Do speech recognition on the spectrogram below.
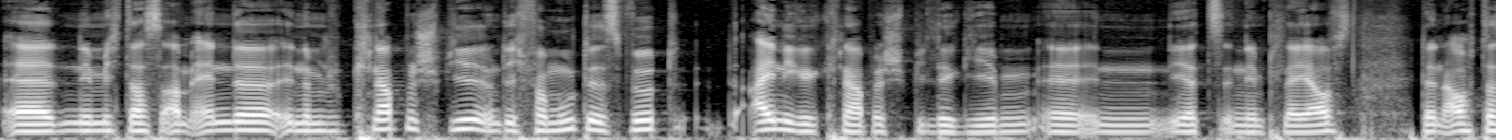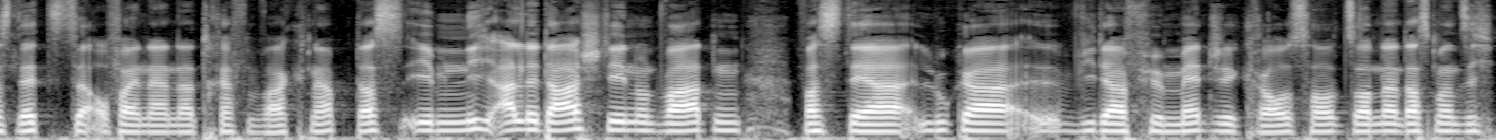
Äh, nämlich, dass am Ende in einem knappen Spiel, und ich vermute, es wird einige knappe Spiele geben äh, in, jetzt in den Playoffs, denn auch das letzte Aufeinandertreffen war knapp, dass eben nicht alle dastehen und warten, was der Luca äh, wieder für Magic raushaut, sondern dass man sich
